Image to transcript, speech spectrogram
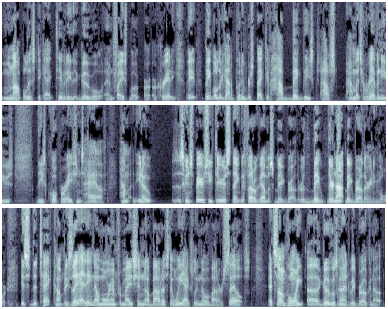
monopolistic activity that Google and Facebook are, are creating. I mean, people have got to put in perspective how big these, how, how much revenues these corporations have. How, you know, the conspiracy theorists think the federal government's big brother. Big, they're not big brother anymore. It's the tech companies. They they know more information about us than we actually know about ourselves. At some point, uh, Google's going to have to be broken up.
